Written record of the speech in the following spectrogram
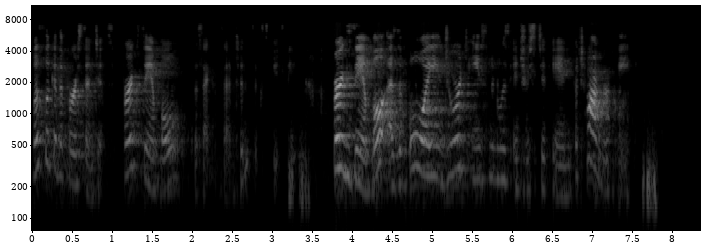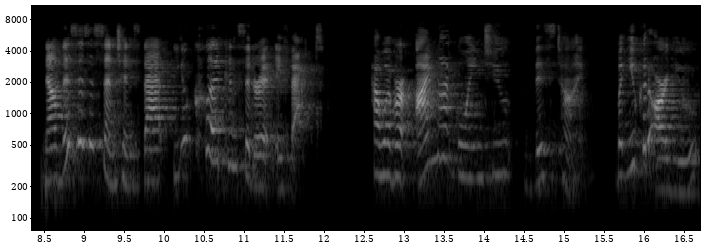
Let's look at the first sentence. For example, the second sentence, excuse me. For example, as a boy, George Eastman was interested in photography. Now this is a sentence that you could consider it a fact. However, I'm not going to this time, but you could argue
